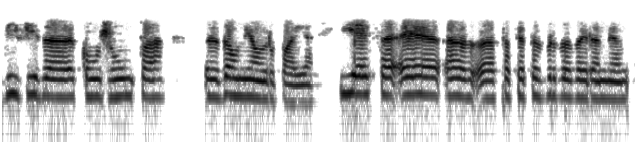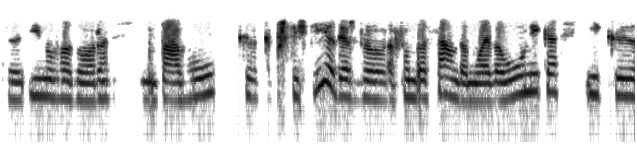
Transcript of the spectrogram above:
dívida conjunta da União Europeia. E essa é a, a faceta verdadeiramente inovadora, um tabu que, que, persistia desde a fundação da moeda única e que,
